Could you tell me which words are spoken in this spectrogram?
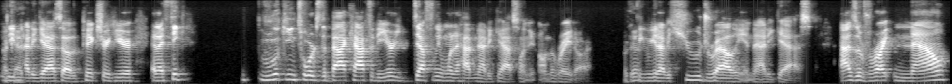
leave okay. natty gas out of the picture here. And I think looking towards the back half of the year, you definitely want to have natty gas on on the radar. Okay. I think we can have a huge rally in natty gas. As of right now,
